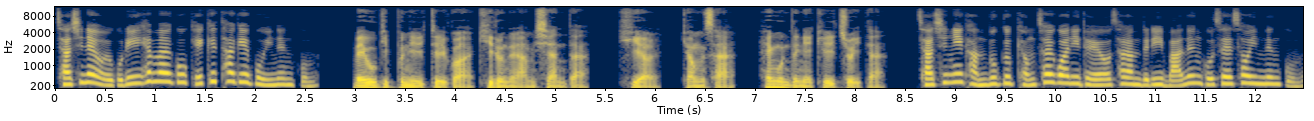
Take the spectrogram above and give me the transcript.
자신의 얼굴이 해맑고 깨끗하게 보이는 꿈. 매우 기쁜 일들과 기운을 암시한다. 희열, 경사, 행운 등의 길조이다. 자신이 간부급 경찰관이 되어 사람들이 많은 곳에 서 있는 꿈.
